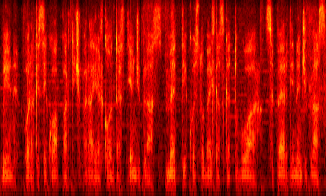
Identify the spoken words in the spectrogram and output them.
Bene, ora che sei qua parteciperai al contest di NG Plus. Metti questo bel caschetto VR. Se perdi in NG Plus,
